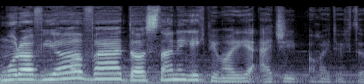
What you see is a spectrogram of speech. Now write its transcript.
مراویا و داستان یک بیماری عجیب. آقای دکتر.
